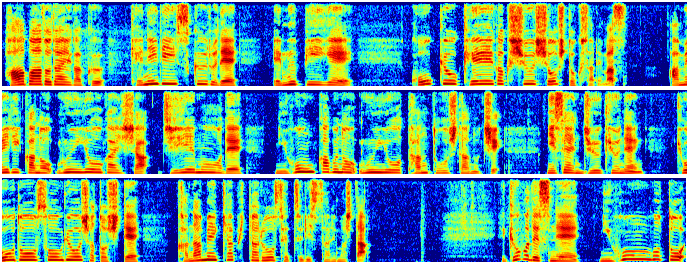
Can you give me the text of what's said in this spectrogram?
ハーバード大学ケネディスクールで MPA 公共経営学修士を取得されます。アメリカの運用会社 GMO で日本株の運用を担当した後、2019年共同創業者としてカナメキャピタルを設立されました。今日はですね、日本語と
